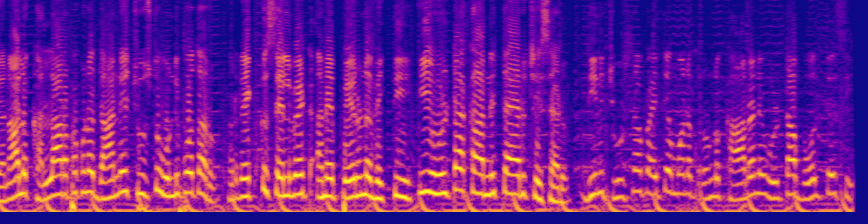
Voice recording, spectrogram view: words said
జనాలు కళ్ళారపకుండా దాన్నే చూస్తూ ఉండిపోతారు. రెక్ సెల్వెట్ అనే పేరున్న వ్యక్తి ఈ ఉల్టా కార్ని తయారు చేశాడు. దీన్ని చూసినప్పుడు అయితే మనకు రెండు కార్లని ఉల్టా బోల్తేసి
